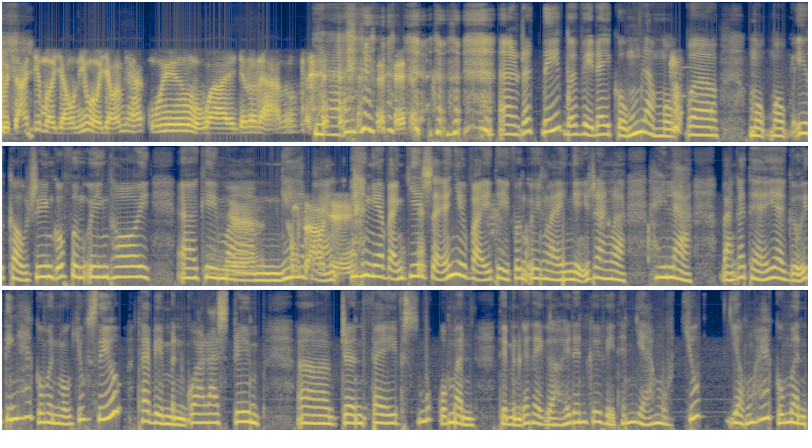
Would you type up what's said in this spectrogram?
buổi sáng chứ mở giọng nếu mở giọng em hát nguyên một bài cho nó đã luôn. Dạ. à, rất tiếc bởi vì đây cũng là một uh, một một yêu cầu riêng của Phương Uyên thôi. À, khi mà Dạ, nghe bạn nghe bạn chia sẻ như vậy thì Phương Uyên lại nghĩ rằng là hay là bạn có thể à, gửi tiếng hát của mình một chút xíu. Thay vì mình qua livestream à, trên Facebook của mình thì mình có thể gửi đến quý vị thính giả một chút giọng hát của mình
